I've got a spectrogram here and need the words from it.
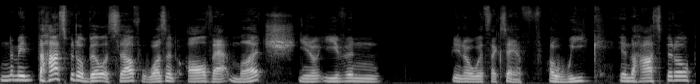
I mean, the hospital bill itself wasn't all that much, you know, even, you know, with like, say, a, a week in the hospital,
